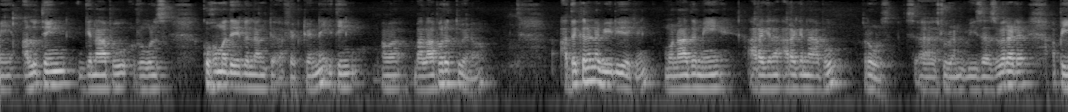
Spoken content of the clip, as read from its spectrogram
මේ අලුතෙන් ගෙනාපු රූල්ස් කොහොම දේගල්ලන්ට ෆෙක්ට වෙන්නේ. ඉතින් මම බලාපොරොත්තු වෙනවා. අද කරන වීඩියකින් මොනාද මේ අරගෙන අරගෙනාපු රූල්ස් ස්ටඩන් වීසස් වලට. අපි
